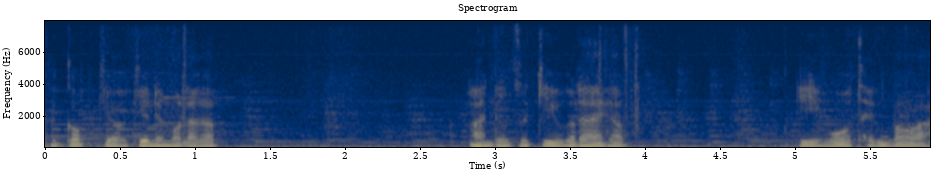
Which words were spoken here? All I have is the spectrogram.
ถ้ากบเกี่ยวกินได้หมดแล้วครับ อ่านดูสกิลก็ได้ครับอีโวถึงป่าวะ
